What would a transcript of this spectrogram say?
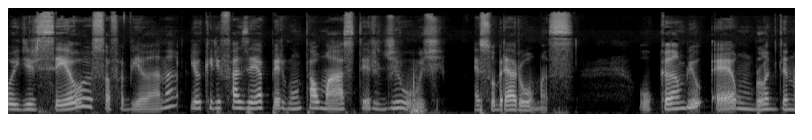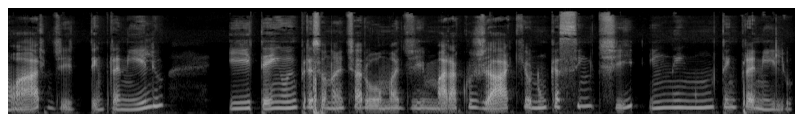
Oi, Dirceu, eu sou a Fabiana e eu queria fazer a pergunta ao Master de hoje. É sobre aromas. O câmbio é um Blanc de Noir de tempranilho e tem um impressionante aroma de maracujá que eu nunca senti em nenhum tempranilho.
